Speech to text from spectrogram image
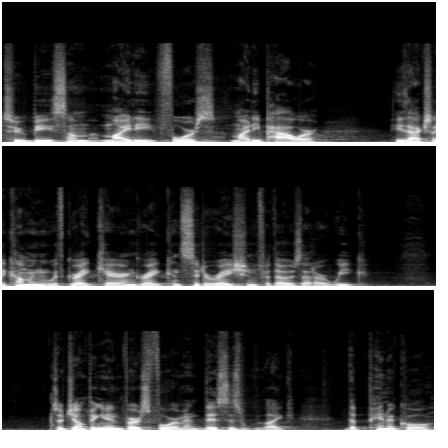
to be some mighty force, mighty power. He's actually coming with great care and great consideration for those that are weak. So, jumping in, verse 4, man, this is like the pinnacle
